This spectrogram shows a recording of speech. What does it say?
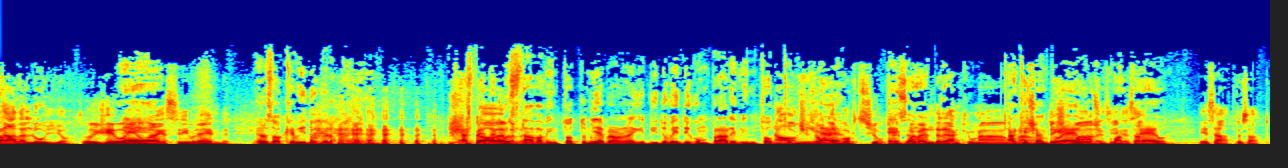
stata a luglio, te lo dicevo Eh. io, guarda che si riprende. Eh, lo so, ho capito, però. eh. Aspetta, No, vabbè, costava 28.000, però non è che vi dovete comprare 28.000. No, ci sono eh. le porzioni, cioè, Esatto. puoi prendere anche una, Anche una 100 euro, decimale, sì, 50 esatto. euro. Esatto, esatto.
